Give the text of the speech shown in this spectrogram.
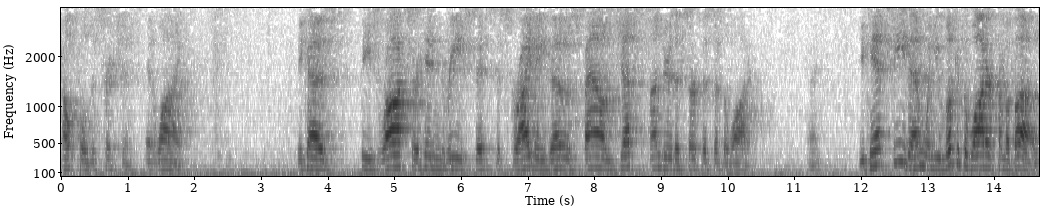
helpful description. And why? Because these rocks or hidden reefs, it's describing those found just under the surface of the water. Right? You can't see them when you look at the water from above,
